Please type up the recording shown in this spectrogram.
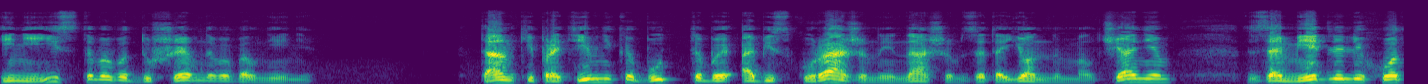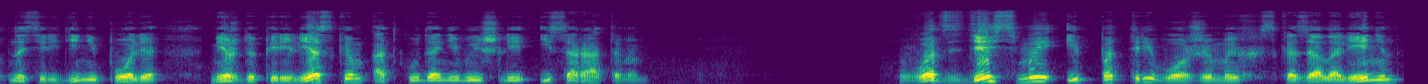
и неистового душевного волнения. Танки противника, будто бы обескураженные нашим затаенным молчанием, замедлили ход на середине поля между Перелеском, откуда они вышли, и Саратовым. «Вот здесь мы и потревожим их», — сказал Ленин,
